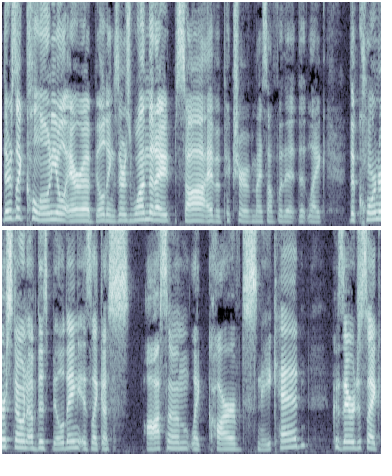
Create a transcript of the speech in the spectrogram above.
there's like colonial era buildings. There's one that I saw. I have a picture of myself with it that like the cornerstone of this building is like a s- awesome like carved snake head because they were just like,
